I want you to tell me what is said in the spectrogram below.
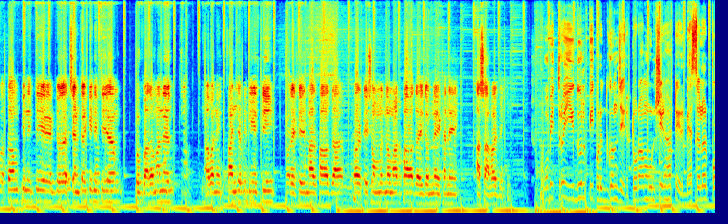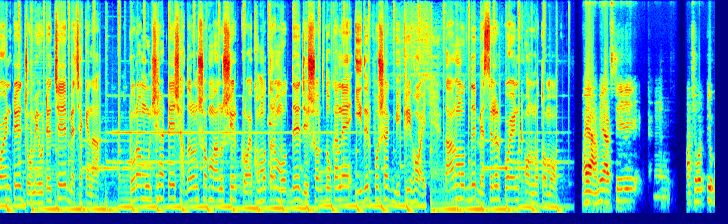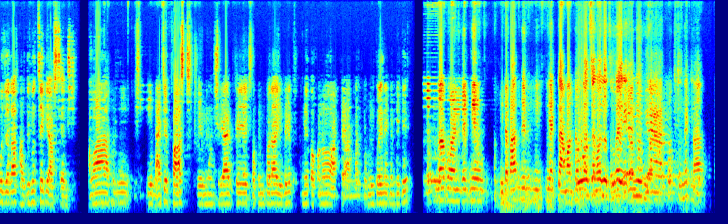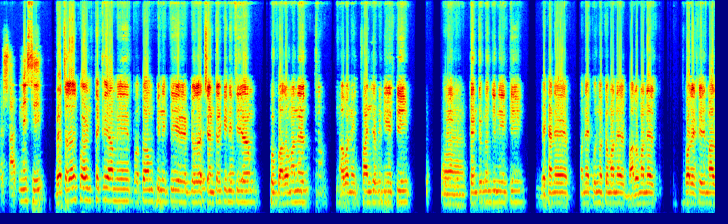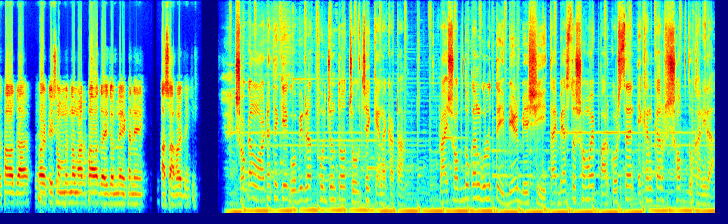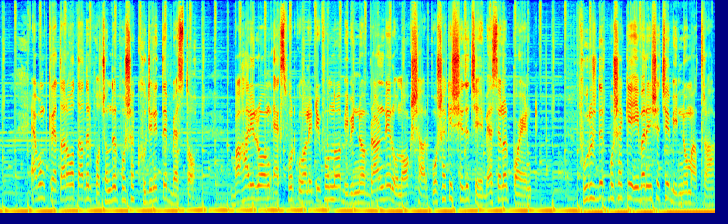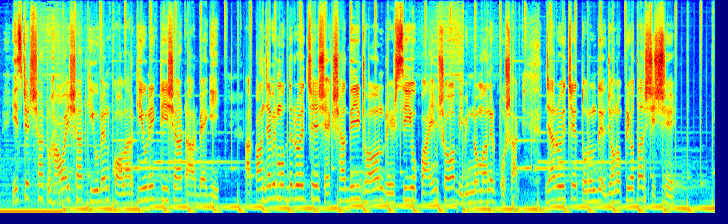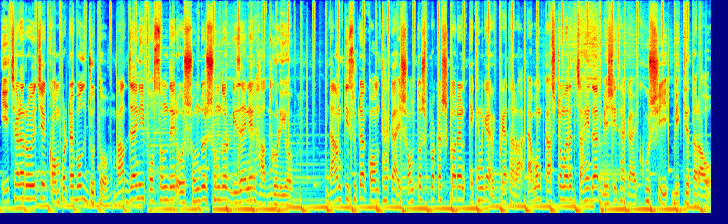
প্রথম কিনেছি একজোড়া সেন্টার কিনেছিলাম খুব ভালো মানের। আবার পাঞ্জাবি নিয়েছি কোয়ালিটির মাল পাওয়া যায় কোয়ালিটি সম্পন্ন মাল পাওয়া যায় এই জন্য এখানে আসা হয় বেশি। পবিত্র ঈদ উল ফরিদগঞ্জের টোরা মুন্সিরহাটের ব্যাচেলর পয়েন্টে জমে উঠেছে বেচাকেনা। টোরা মুন্সিরহাটে সাধারণ সব মানুষের ক্রয় ক্ষমতার মধ্যে যেসব দোকানে ঈদের পোশাক বিক্রি হয় তার মধ্যে ব্যাচেলর পয়েন্ট অন্যতম। ভাইয়া আমি আসছি পার্শ্ববর্তী উপজেলা হাজিগঞ্জ থেকে আসছেন। আমার লাইফে ফার্স্ট এই শপিং করা ঈদের নিয়ে কখনো আমার শপিং করিনি এখান থেকে। পয়েন্ট থেকে একটা আমার দুবাই ব্যাচেলার পয়েন্ট থেকে আমি প্রথম কিনেছি একজোড়া সেন্টার কিনেছিলাম খুব ভালো মানের আবার পাঞ্জাবি নিয়েছি টেন্টুগঞ্জি নিয়েছি। এখানে অনেক উন্নত মানের ভালো মানের কোয়ালিটির মাল পাওয়া যায় কোয়ালিটি সম্পন্ন মাল পাওয়া যায়, এই জন্য এখানে আসা হয় বেশি। সকাল নয়টা থেকে গভীর রাত পর্যন্ত চলছে কেনাকাটা। প্রায় সব দোকানগুলোতেই ভিড় বেশি, তাই ব্যস্ত সময় পার করছেন এখানকার সব দোকানিরা এবং ক্রেতারাও তাদের পছন্দের পোশাক খুঁজে নিতে ব্যস্ত। বাহারি রং এক্সপোর্ট কোয়ালিটিপূর্ণ বিভিন্ন ব্র্যান্ডের ও নকশার পোশাকে সেজেছে ব্যাসেলর পয়েন্ট পুরুষদের পোশাকে এবার এসেছে ভিন্ন মাত্রা। State shirt, Hawaii shirt Cuban collar, কিউনিক T shirt আর ব্যাগি। আর পাঞ্জাবির মধ্যে রয়েছে শেখ সাদি, ঢন, রেডসি ও পাইম সহ বিভিন্ন মানের পোশাক, যা রয়েছে তরুণদের জনপ্রিয়তার শীর্ষে। এছাড়া রয়েছে কমফোর্টেবল জুতো, বাদ যায়নি পছন্দের ও সুন্দর সুন্দর ডিজাইনের হাতঘড়িও। দাম কিছুটা কম থাকায় সন্তোষ প্রকাশ করেন এখানকার ক্রেতারা এবং কাস্টমারের চাহিদা বেশি থাকায় খুশি বিক্রেতারাও।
